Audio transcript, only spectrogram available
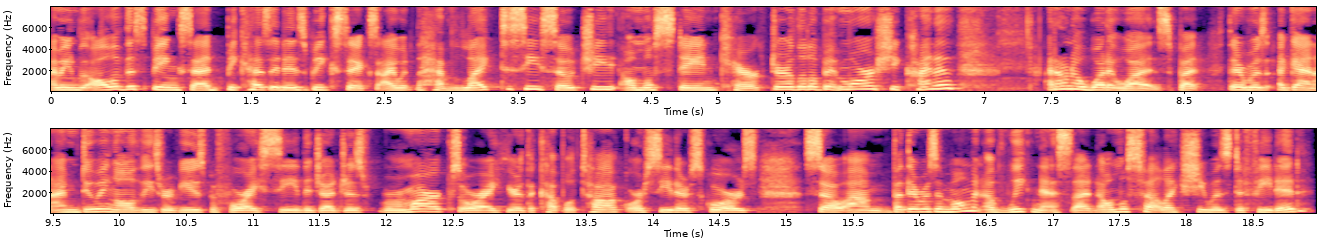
I mean, with all of this being said, because it is week six, I would have liked to see Xochitl almost stay in character a little bit more. She kind of, I don't know what it was, but there was, again, I'm doing all these reviews before I see the judges' remarks or I hear the couple talk or see their scores. So, um, but there was a moment of weakness that almost felt like she was defeated,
